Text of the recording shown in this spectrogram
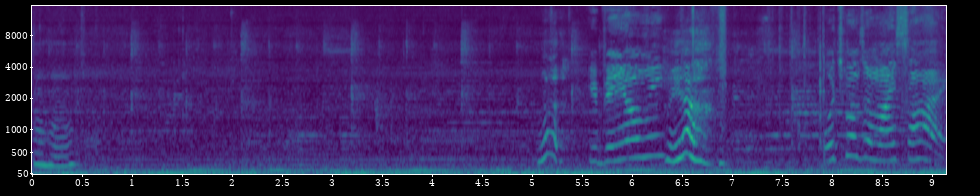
Hmm What? You're videoing me? Yeah. Which ones are my size?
